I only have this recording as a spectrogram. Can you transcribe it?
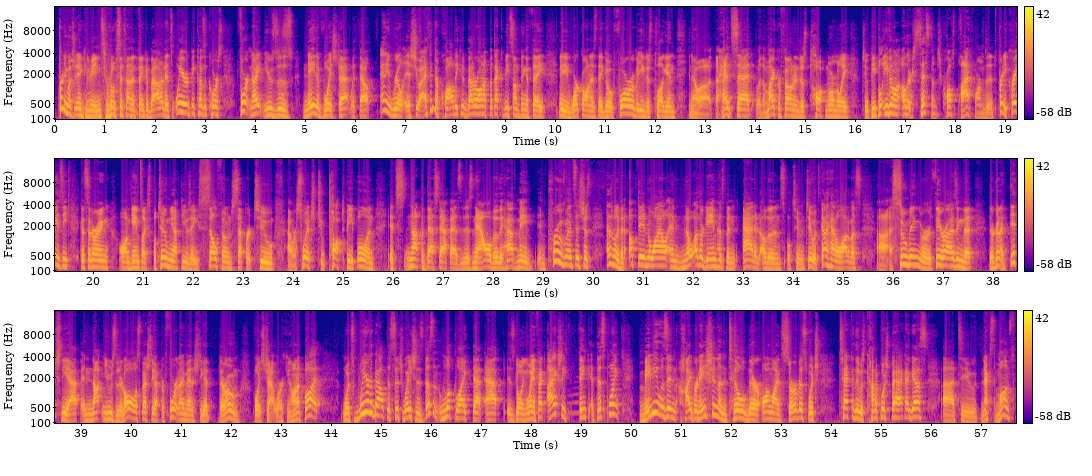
pretty much an inconvenience. You really sit down and think about it. It's weird because, of course, Fortnite uses native voice chat without any real issue. I think their quality could be better on it, but that could be something that they maybe work on as they go forward. But you can just plug in, you know, a, a headset with a microphone and just talk normally to people, even on other systems, cross platforms. It's pretty crazy considering on games like Splatoon, we have to use a cell phone separate to our Switch to talk to people, and it's not the best app as it is now, although they have made improvements. It's just hasn't really been updated in a while, and no other game has been added other than Splatoon 2. It's kind of had a lot of us uh, assuming or theorizing that they're going to ditch the app and not use it at all, especially after Fortnite managed to get their own voice chat working on it. But what's weird about the situation is it doesn't look like that app is going away. In fact, I actually think at this point, maybe it was in hibernation until their online service, which technically was kind of pushed back, I guess, uh, to next month.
